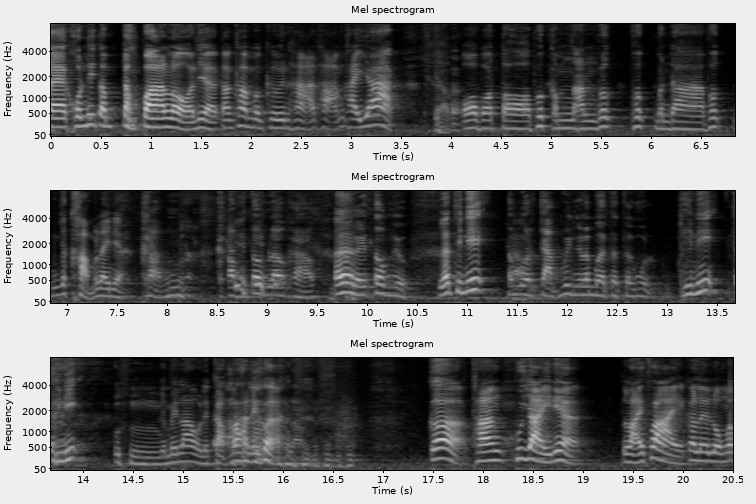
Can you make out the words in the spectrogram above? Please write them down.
แต่คนที่ตำตำปาหล่อเนี่ยกลางค่ำกลางคืนหาถามใครยากครับอบตเพื่อกำนันเพื่อเพื่อบรรดาเพื่อจะขำอะไรเนี่ยขำขำต้มเหล้าขาวเออเคยต้มอยู่ แล้วทีนี้ตำรวจจับวิ่งระเบิดตะเถิงหมดทีนี้ทีนี้อื้อหือเดี๋ยวไม่เล่าเลยกลับบ้านดีกว่าก็ทางผู้ใหญ่เนี่ยหลายฝ่ายก็เลยลงม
